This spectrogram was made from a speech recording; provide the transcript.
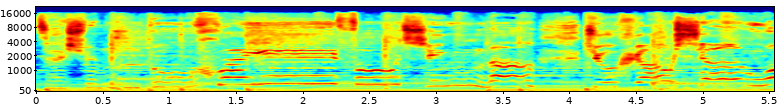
再宣布换一副晴朗，就好像我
